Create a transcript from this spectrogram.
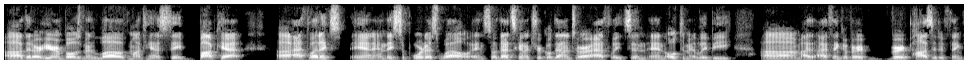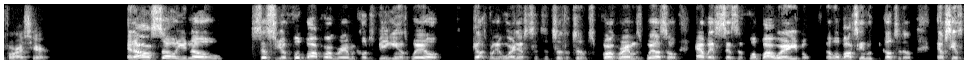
uh, that are here in Bozeman love Montana State Bobcat uh, athletics and, and they support us well. And so that's going to trickle down to our athletes and, and ultimately be, um, I, I, think, a very, very positive thing for us here. And also, you know, since your football program and Coach Vigen as well, helps bring awareness to, to, to, to, the program as well. So having a sense of football where you a football team who can go to the FCS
